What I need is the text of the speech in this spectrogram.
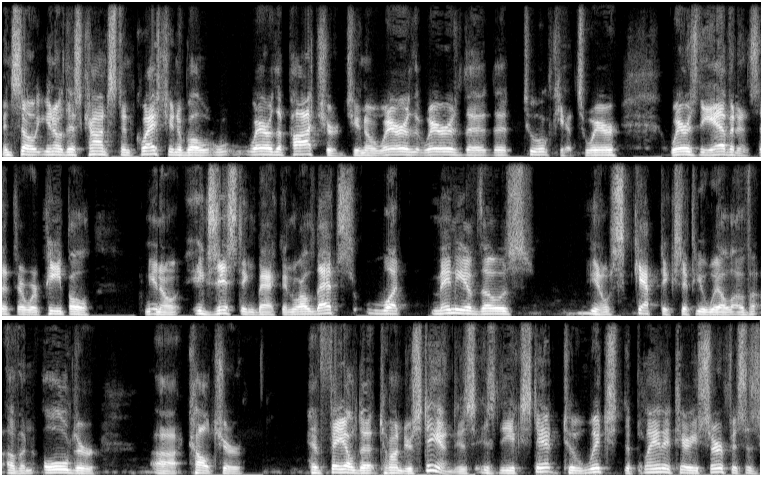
And so, you know, this constant question well, where are the potsherds? You know, where are the, where are the, the toolkits? Where, where's the evidence that there were people, you know, existing back then? Well, that's what many of those, you know, skeptics, if you will, of of an older uh, culture have failed to, to understand is is the extent to which the planetary surface has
